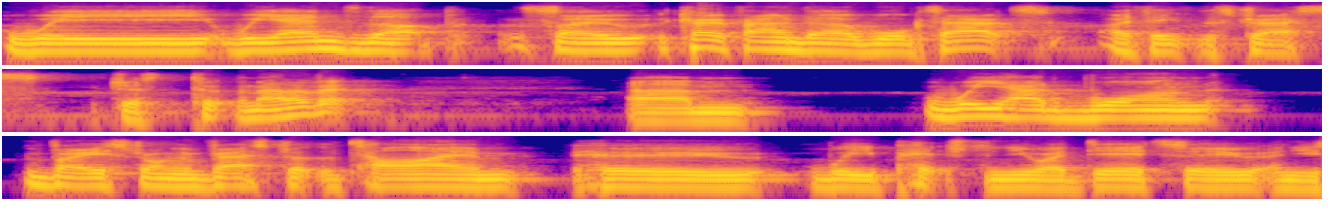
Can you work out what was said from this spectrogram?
We we ended up so co-founder walked out. I think the stress just took them out of it. Um, we had one very strong investor at the time who we pitched a new idea to, and you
